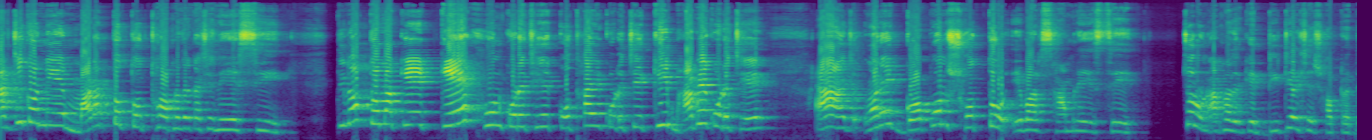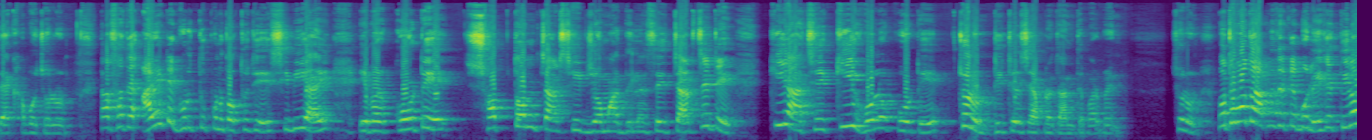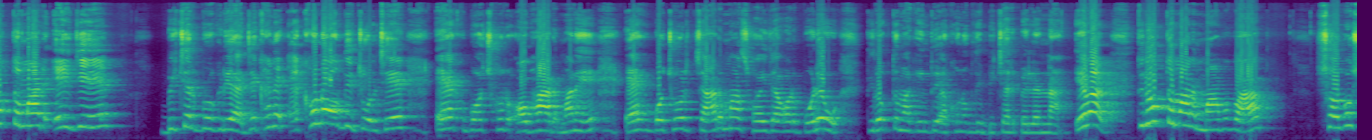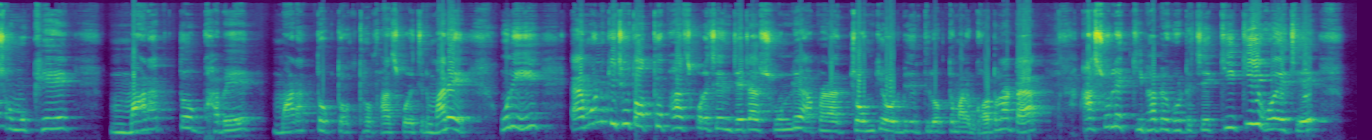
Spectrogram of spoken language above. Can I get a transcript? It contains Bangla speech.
আরজিকর নিয়ে মারাত্মক তথ্য আপনাদের কাছে নিয়ে এসেছি। তিলক তোমাকে কে খুন করেছে, কোথায় করেছে, কীভাবে করেছে, আজ অনেক গোপন সত্য এবার সামনে এসছে। চলুন আপনাদেরকে ডিটেলসে সবটা দেখাবো, চলুন। তার সাথে আরেকটা গুরুত্বপূর্ণ তথ্য যে সিবিআই এবার কোর্টে সপ্তম চার্জশিট জমা দিলেন, সেই চার্জশিটে কি আছে, কি হলো কোর্টে, চলুন ডিটেলসে আপনারা জানতে পারবেন। চলুন, প্রথমত আপনাদেরকে বলি যে তিলক তোমার এই যে বিচার প্রক্রিয়া যেখানে এখনও অবধি চলছে এক বছর অভার মানে এক বছর চার মাস হয়ে যাওয়ার পরেও তিলোত্তমা কিন্তু এখন অবধি বিচার পেলেন না। এবার তিলোত্তমার মা বাবা সর্বসম্মুখে মারাত্মকভাবে মারাত্মক তথ্য ফাঁস করেছেন। মানে উনি এমন কিছু তথ্য ফাঁস করেছেন যেটা শুনলে আপনারা চমকে উঠবেন তিলোত্তমার ঘটনাটা। আসলে কীভাবে ঘটেছে, কি কি হয়েছে,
